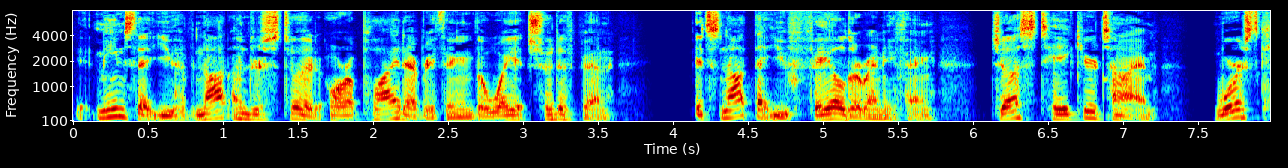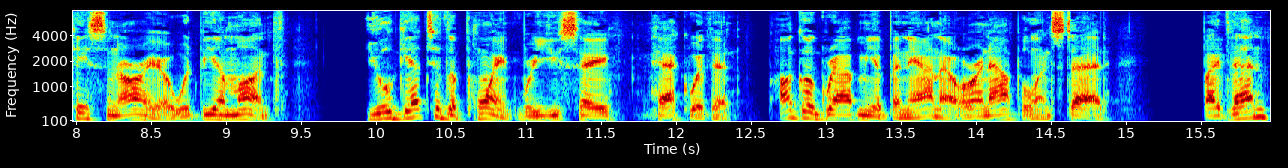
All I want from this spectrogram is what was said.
it means that you have not understood or applied everything the way it should have been. It's not that you failed or anything, just take your time. Worst case scenario would be a month. You'll get to the point where you say, heck with it, I'll go grab me a banana or an apple instead. By then,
